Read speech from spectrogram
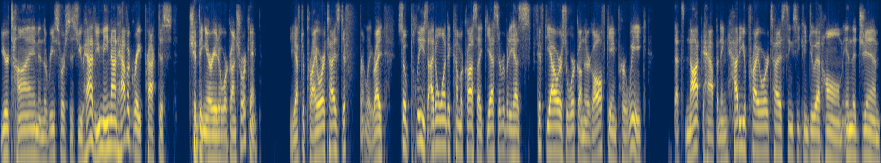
your time and the resources you have. You may not have a great practice chipping mm-hmm. area to work on short game you have to prioritize differently, right? So please, I don't want to come across like, yes, everybody has 50 hours to work on their golf game per week. That's not happening. How do you prioritize things you can do at home, in the gym,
